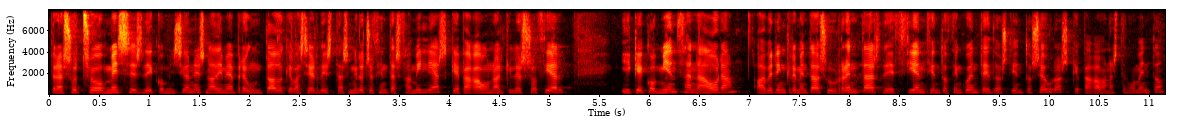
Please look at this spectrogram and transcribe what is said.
Tras ocho meses de comisiones, nadie me ha preguntado qué va a ser de estas 1.800 familias que pagaban un alquiler social y que comienzan ahora a haber incrementado sus rentas de 100, 150 y 200 euros que pagaban hasta el momento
